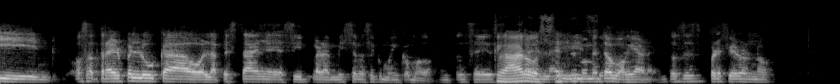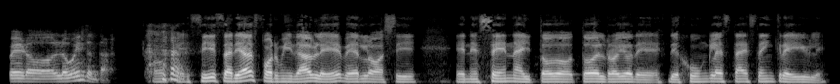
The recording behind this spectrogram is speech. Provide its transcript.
y, o sea, traer peluca o la pestaña y así para mí se me hace como incómodo. Entonces, Claro, o sea, en, el momento de boguear, entonces prefiero no. Pero lo voy a intentar. Ok, sí, estaría formidable, ¿eh? Verlo así en escena y todo, todo el rollo de, de Jungla está, está increíble.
